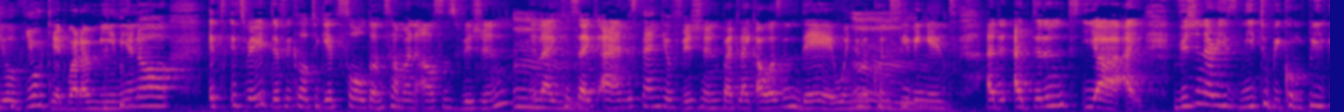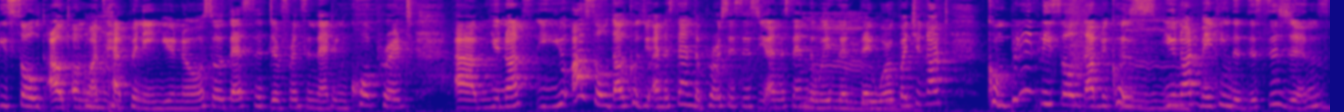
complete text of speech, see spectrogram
you'll you'll get what I mean you know it's it's very difficult to get sold on someone else's vision. Like it's like I understand your vision but like I wasn't there when you were conceiving it. I, I didn't yeah I visionaries need to be completely sold out on what's happening you know? So that's the difference in that in corporate um, you're not you are sold out because you understand the processes you understand the way that they work but you're not completely sold out because you're not making the decisions.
